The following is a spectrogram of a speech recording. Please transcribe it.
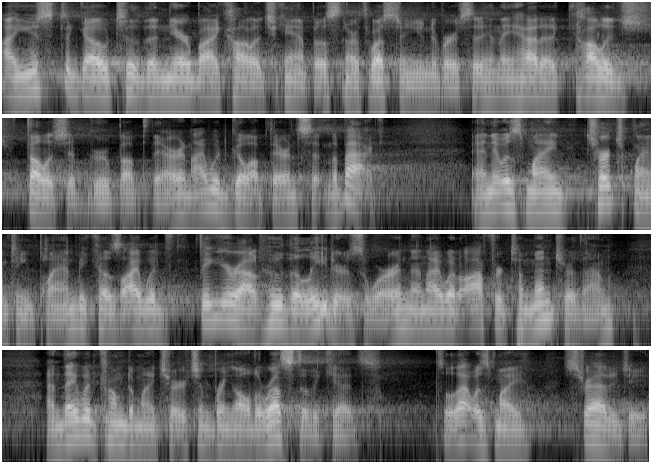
I used to go to the nearby college campus, Northwestern University, and they had a college fellowship group up there, and I would go up there and sit in the back. And it was my church planting plan because I would figure out who the leaders were, and then I would offer to mentor them, and they would come to my church and bring all the rest of the kids. So that was my strategy,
